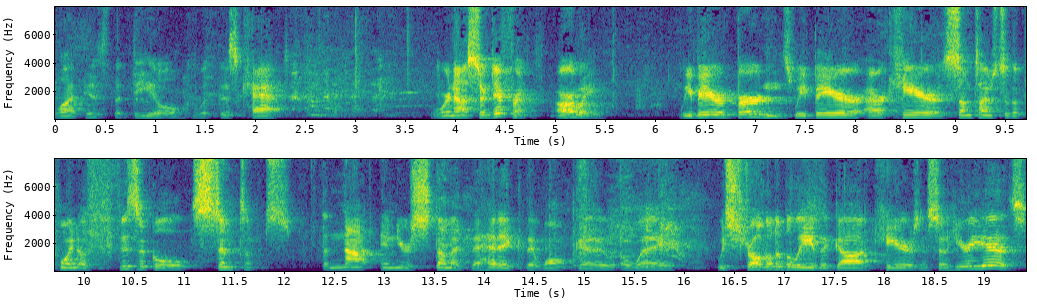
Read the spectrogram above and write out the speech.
What is the deal with this cat? We're not so different, are we? We bear burdens, we bear our cares, sometimes to the point of physical symptoms the knot in your stomach, the headache that won't go away. We struggle to believe that God cares. And so here He is,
